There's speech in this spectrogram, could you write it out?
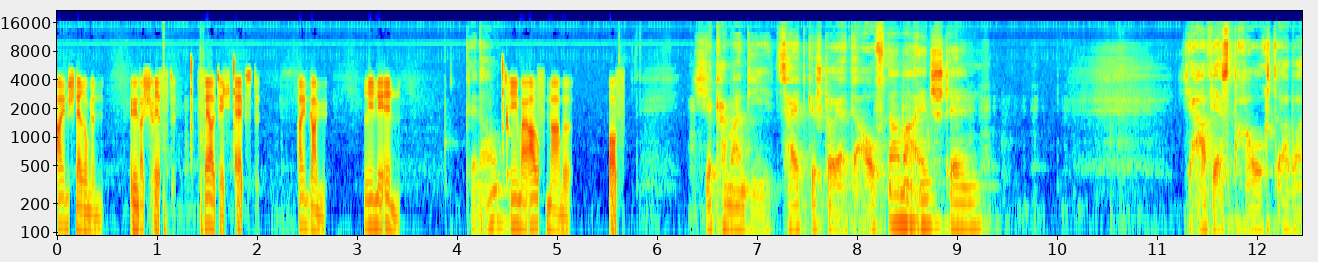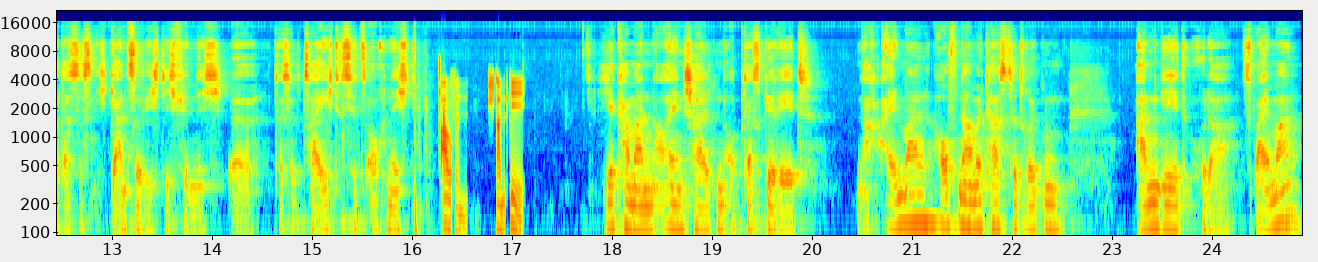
Einstellungen. Überschrift. Fertig. Text. Eingang. Linie in. Genau. Thema Aufnahme. Off. Hier kann man die zeitgesteuerte Aufnahme einstellen. Ja, wer es braucht, aber das ist nicht ganz so wichtig, finde ich. Äh, deshalb zeige ich das jetzt auch nicht. Aufen. Stand I. Hier kann man einschalten, ob das Gerät nach einmal Aufnahmetaste drücken angeht oder zweimal.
